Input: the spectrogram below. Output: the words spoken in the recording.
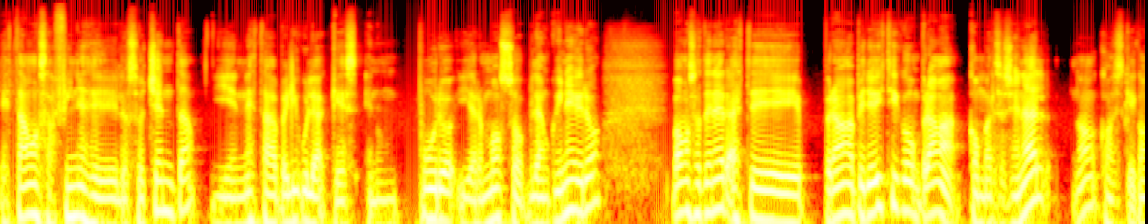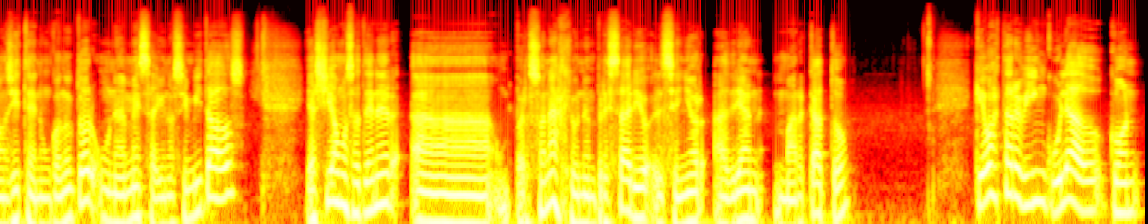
Estamos a fines de los 80 y en esta película, que es en un puro y hermoso blanco y negro, vamos a tener a este programa periodístico, un programa conversacional, que consiste en un conductor, una mesa y unos invitados. Y allí vamos a tener a un personaje, un empresario, el señor Adrián Marcato, que va a estar vinculado con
